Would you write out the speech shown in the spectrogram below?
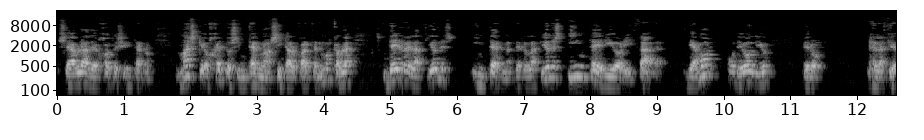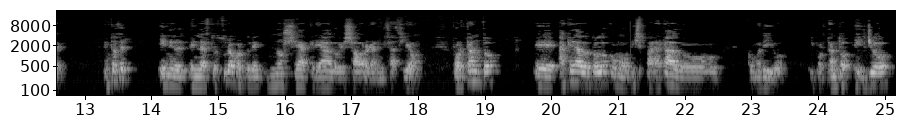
se habla de objetos internos. Más que objetos internos así tal cual, tenemos que hablar de relaciones internas, de relaciones interiorizadas, de amor o de odio, pero relación. Entonces, en, la estructura no se ha creado esa organización. Por tanto, eh, ha quedado todo como disparatado, como digo, y por tanto el yo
